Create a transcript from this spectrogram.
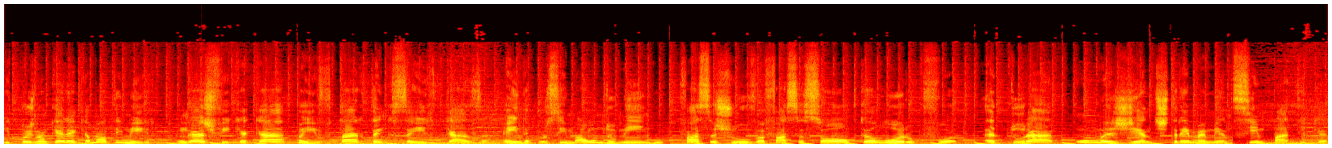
E depois não querem que a malta imigre. Um gajo fica cá, para ir votar tem que sair de casa, ainda por cima a um domingo, faça chuva, faça sol, calor, o que for. Aturar uma gente extremamente simpática,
